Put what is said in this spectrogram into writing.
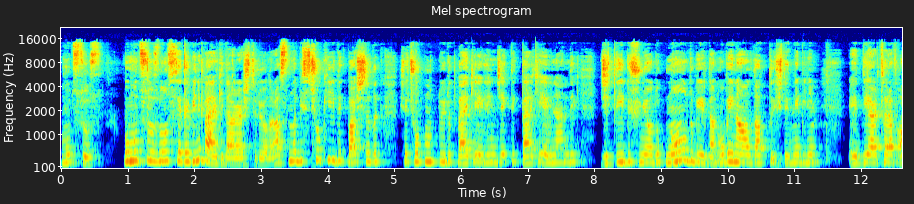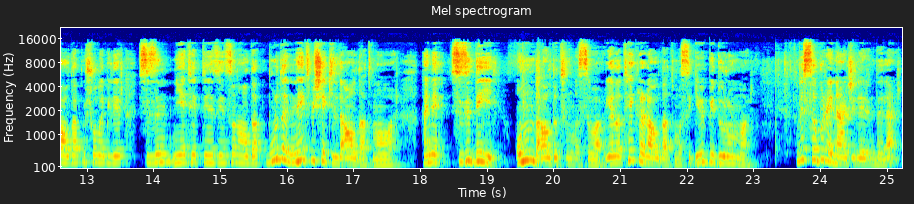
Mutsuz. Bu mutsuzluğun sebebini belki de araştırıyorlar. Aslında biz çok iyiydik, başladık. İşte çok mutluyduk. Belki evlenecektik, belki evlendik. Ciddi düşünüyorduk. Ne oldu birden? O beni aldattı. İşte ne bileyim e, diğer taraf aldatmış olabilir. Sizin niyet ettiğiniz insan aldat. Burada net bir şekilde aldatma var. Hani sizi değil, onun da aldatılması var ya da tekrar aldatması gibi bir durum var. Ve sabır enerjilerindeler.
